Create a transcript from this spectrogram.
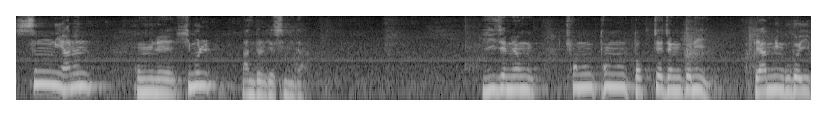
승리하는 국민의 힘을 만들겠습니다. 이재명 총통 독재 정권이 대한민국의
